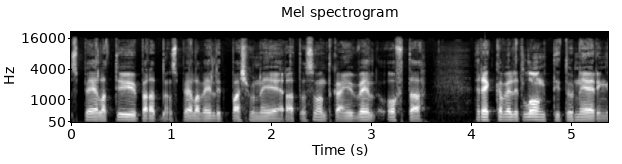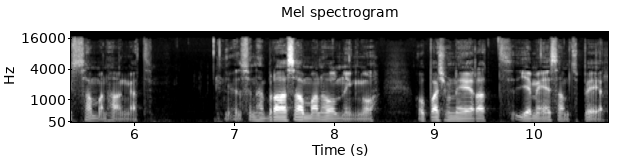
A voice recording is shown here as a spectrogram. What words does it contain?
spelartyper att de spelar väldigt passionerat och sånt kan ju väl ofta räcka väldigt långt i turneringssammanhang. Att sån här bra sammanhållning och, och passionerat gemensamt spel.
